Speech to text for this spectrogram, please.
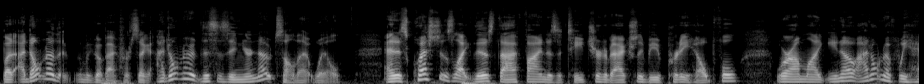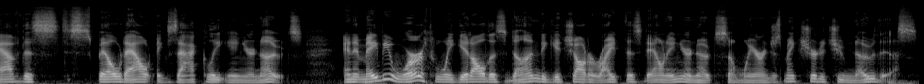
But I don't know that, let me go back for a second. I don't know this is in your notes all that well. And it's questions like this that I find as a teacher to actually be pretty helpful, where I'm like, you know, I don't know if we have this spelled out exactly in your notes. And it may be worth when we get all this done to get y'all to write this down in your notes somewhere and just make sure that you know this.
